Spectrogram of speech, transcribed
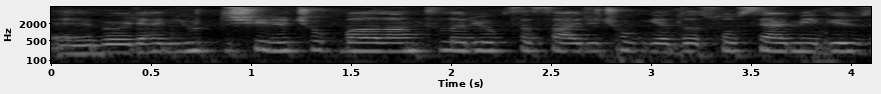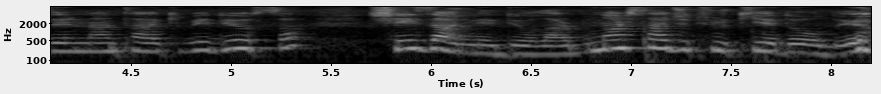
Ee, böyle hani yurt dışı ile çok bağlantıları yoksa sadece çok ya da sosyal medya üzerinden takip ediyorsa şey zannediyorlar. Bunlar sadece Türkiye'de oluyor.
